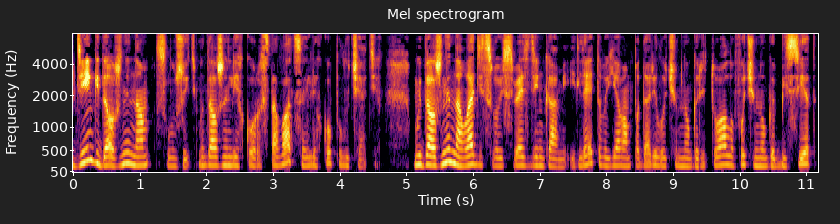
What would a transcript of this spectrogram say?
Деньги должны нам служить. Мы должны легко расставаться и легко получать их. Мы должны наладить свою связь с деньгами. И для этого я вам подарил очень много ритуалов, очень много бесед.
